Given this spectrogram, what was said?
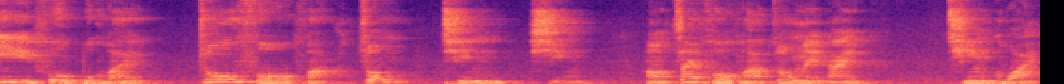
亦复不坏诸佛法中勤行，啊，在佛法中呢来勤快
